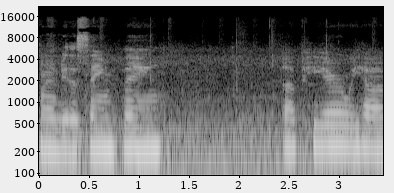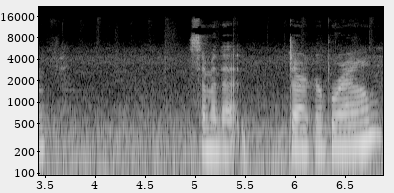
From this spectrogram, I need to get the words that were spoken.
We're gonna do the same thing up here. We have some of that darker brown.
